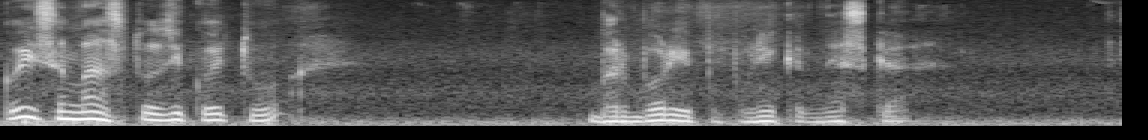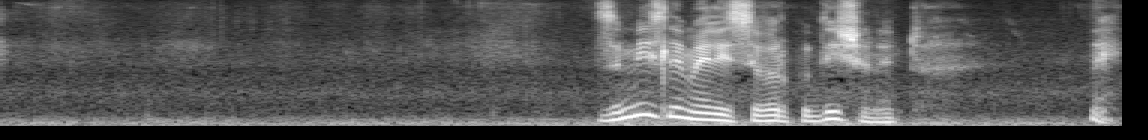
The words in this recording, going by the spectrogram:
Кой съм аз този, който Барбори и Попоника днеска? Замисляме ли се върху дишането? Не.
